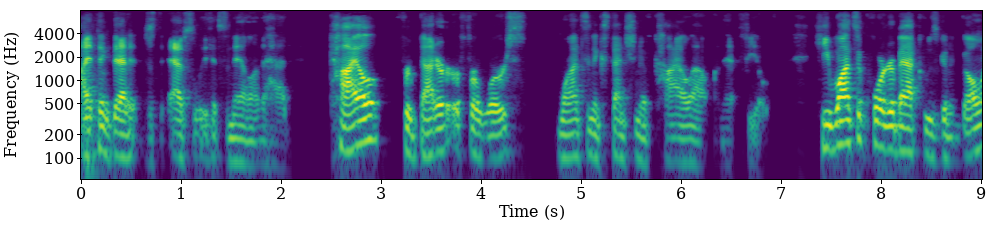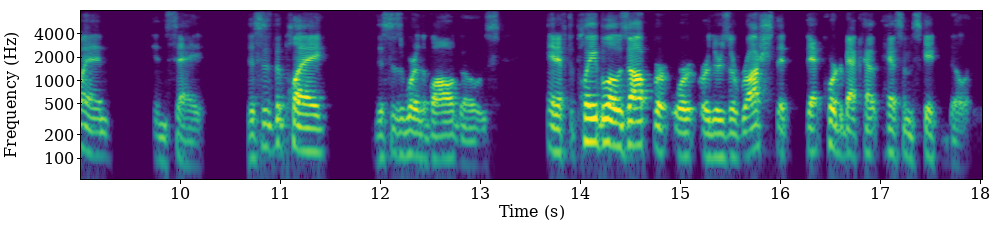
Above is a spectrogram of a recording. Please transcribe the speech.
I think that it just absolutely hits the nail on the head. Kyle, for better or for worse, wants an extension of Kyle out on that field. He wants a quarterback who's going to go in and say, This is the play, this is where the ball goes. And if the play blows up or, or, or there's a rush, that that quarterback ha- has some escapability.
